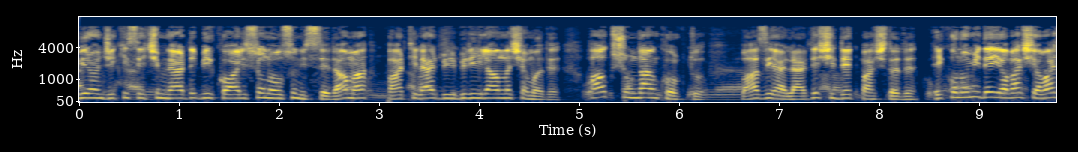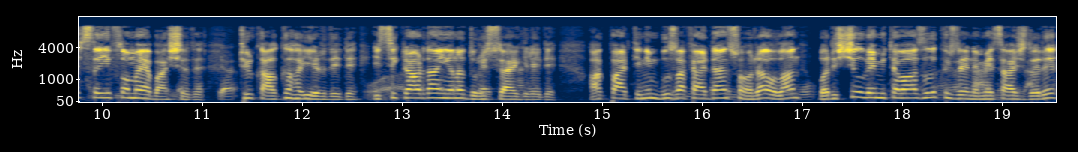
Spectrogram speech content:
bir önceki seçimlerde bir koalisyon olsun istedi ama partiler birbiriyle anlaşamadı. Halk şundan korktu. Bazı yerlerde şiddet başladı. Ekonomi de yavaş yavaş zayıflamaya başladı. Türk halkı hayır dedi. İstikrardan yana duruş sergiledi. AK Parti'nin bu zaferden Mekke'den sonra olan barışçıl ve mütevazılık üzerine mesajları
